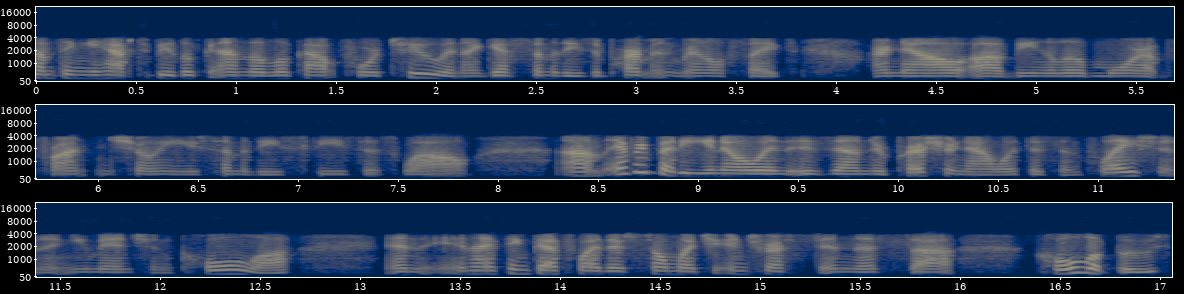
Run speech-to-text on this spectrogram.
something you have to be look on the lookout for too. And I guess some of these apartment rental sites are now uh, being a little more upfront and showing you some of these fees as well. Um, everybody, you know, is under pressure now with this inflation, and you mentioned cola, and and I think that's why there's so much interest in this. Uh, cola boost,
